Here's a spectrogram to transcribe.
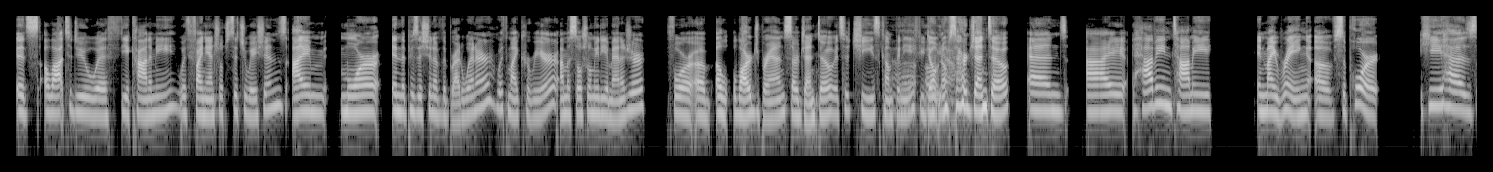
It's a lot to do with the economy, with financial situations. I'm more in the position of the breadwinner with my career. I'm a social media manager for a, a large brand, Sargento. It's a cheese company, Uh, if you oh, don't know yeah. Sargento. And I, having Tommy in my ring of support, he has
